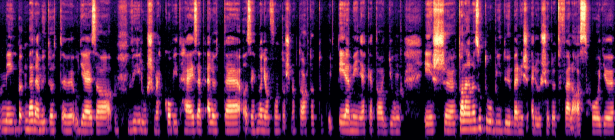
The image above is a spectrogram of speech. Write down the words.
még be nem ütött ugye ez a vírus meg Covid helyzet, előtte azért nagyon fontosnak tartottuk, hogy élményeket adjunk, és talán az utóbbi időben is erősödött fel az, hogy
